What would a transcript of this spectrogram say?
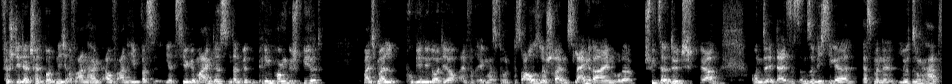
versteht der Chatbot nicht auf, Anhang, auf Anhieb, was jetzt hier gemeint ist und dann wird ein Ping-Pong gespielt. Manchmal probieren die Leute ja auch einfach irgendwas Verrücktes aus oder schreiben Slang rein oder Schweizerdeutsch, ja. Und äh, da ist es umso wichtiger, dass man eine Lösung hat,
